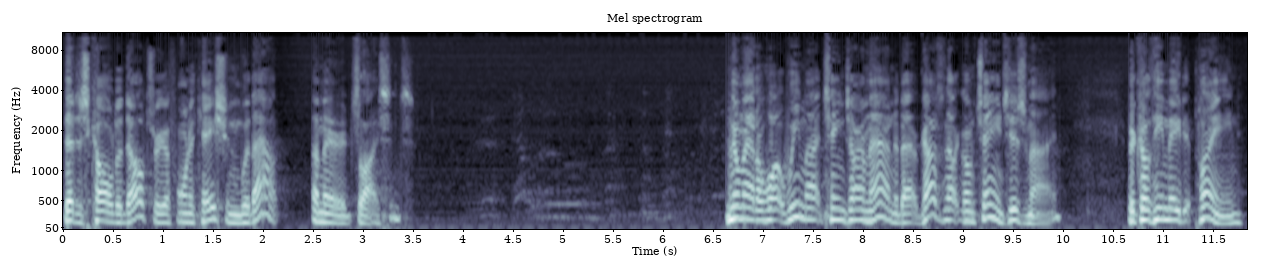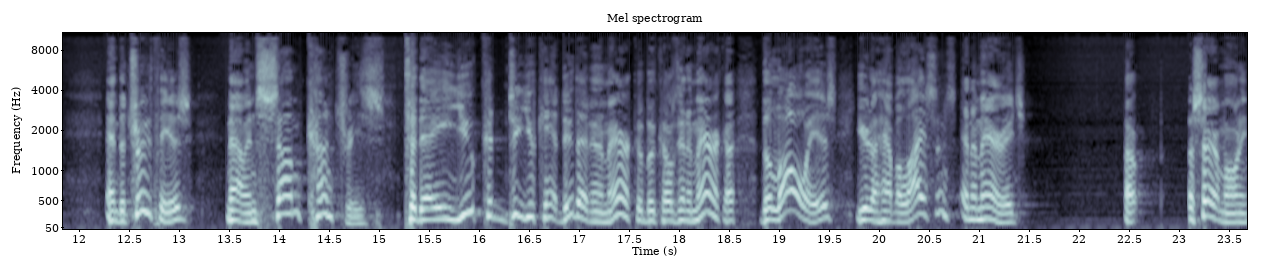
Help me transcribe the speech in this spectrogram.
that it's called adultery or fornication without a marriage license. No matter what we might change our mind about, God's not going to change His mind because He made it plain. And the truth is, now in some countries, Today, you could do, you can't do that in America because in America, the law is you're to have a license and a marriage, a, a ceremony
